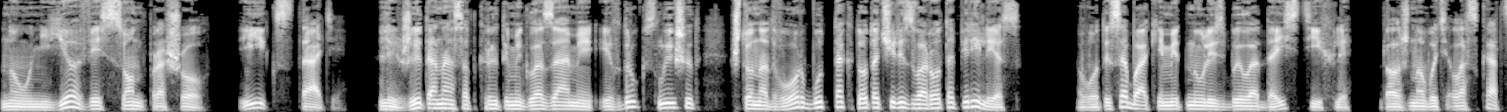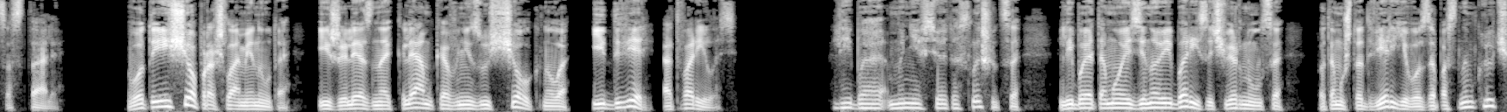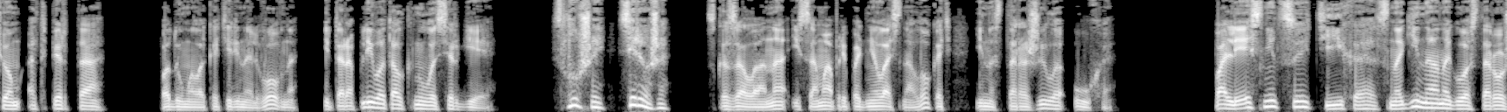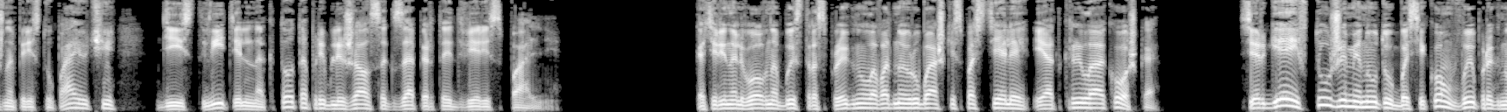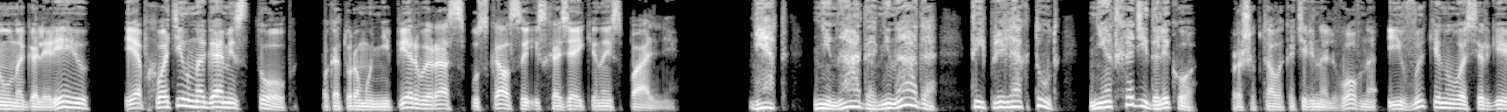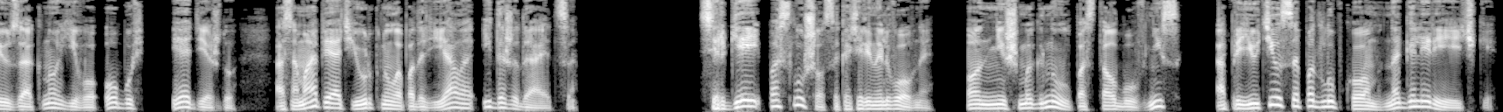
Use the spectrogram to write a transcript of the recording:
Но у нее весь сон прошел. И, кстати, Лежит она с открытыми глазами и вдруг слышит, что на двор будто кто-то через ворота перелез. Вот и собаки метнулись было, да и стихли. Должно быть, ласкаться стали. Вот и еще прошла минута, и железная клямка внизу щелкнула, и дверь отворилась. Либо мне все это слышится, либо это мой Зиновий Борисович вернулся, потому что дверь его запасным ключом отперта, — подумала Катерина Львовна и торопливо толкнула Сергея. «Слушай, Сережа», — сказала она и сама приподнялась на локоть и насторожила ухо. По лестнице, тихо, с ноги на ногу осторожно переступаючи, действительно кто-то приближался к запертой двери спальни. Катерина Львовна быстро спрыгнула в одной рубашке с постели и открыла окошко. Сергей в ту же минуту босиком выпрыгнул на галерею и обхватил ногами столб, по которому не первый раз спускался из хозяйкиной спальни. «Нет, не надо, не надо! Ты приляг тут, не отходи далеко!» прошептала Катерина Львовна и выкинула Сергею за окно его обувь и одежду, а сама опять юркнула под одеяло и дожидается. Сергей послушался Катерины Львовны. Он не шмыгнул по столбу вниз, а приютился под лубком на галереечке.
